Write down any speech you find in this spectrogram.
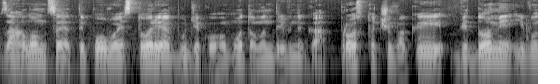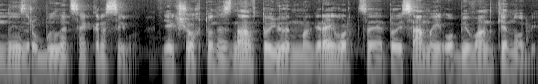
Загалом це типова історія будь-якого мотомандрівника. Просто чуваки відомі і вони зробили це красиво. Якщо хто не знав, то Юен Макгрегор це той самий Обіван Кенобі.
